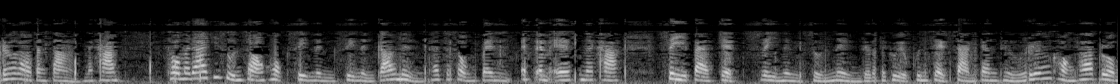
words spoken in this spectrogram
เรื่องราวต่างๆนะคะ โทรมาได้ที่ 026414191 ถ้าจะส่งเป็น SMS นะคะ 4874101 เดี๋ยวเราไปคุยกับคุณเสกสรรกันถึงเรื่องของภาพรวม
